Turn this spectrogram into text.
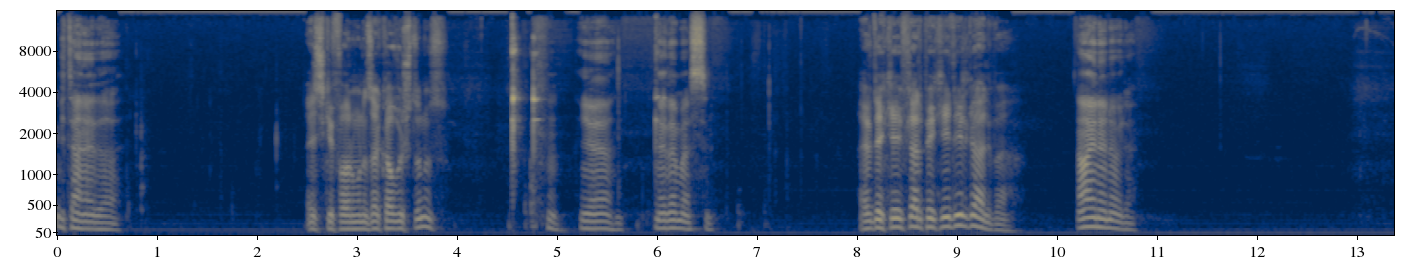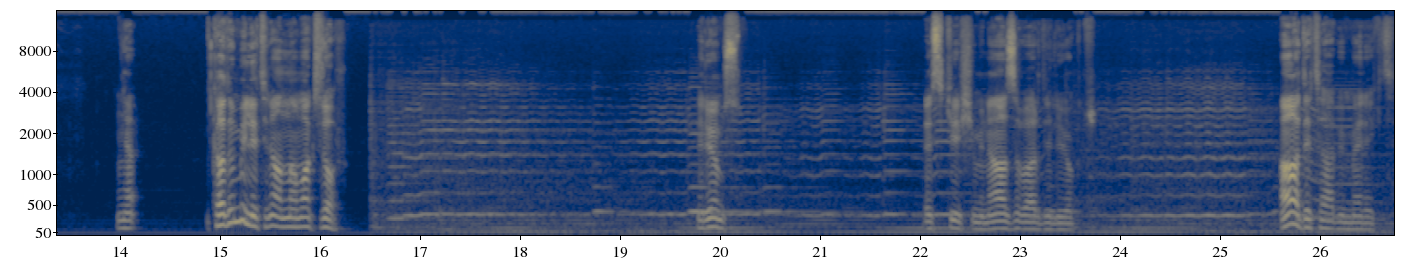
Bir tane daha. Eski formunuza kavuştunuz. Ya ne demezsin. Evde keyifler pek iyi değil galiba. Aynen öyle. Ya, kadın milletini anlamak zor. Biliyor musun? Eski eşimin ağzı var dili yoktu. Adeta bir melekti.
